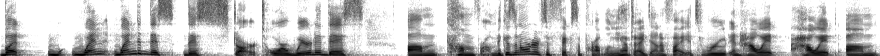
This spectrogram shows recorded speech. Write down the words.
But when when did this this start, or where did this um, come from? Because in order to fix a problem, you have to identify its root and how it how it um,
